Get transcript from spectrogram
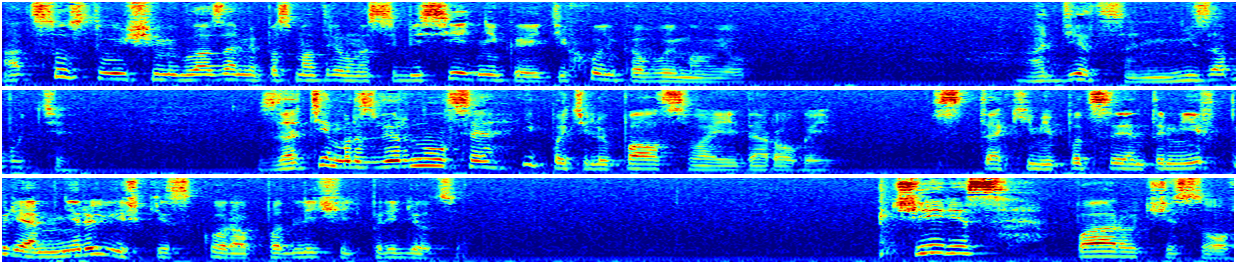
отсутствующими глазами посмотрел на собеседника и тихонько вымолвил. «Одеться не забудьте». Затем развернулся и потелюпал своей дорогой. С такими пациентами и впрямь нервишки скоро подлечить придется. Через пару часов.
